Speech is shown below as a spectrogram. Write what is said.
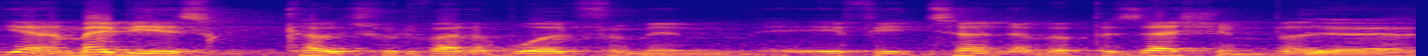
you know maybe his coach would have had a word from him if he turned over possession. But Yeah.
